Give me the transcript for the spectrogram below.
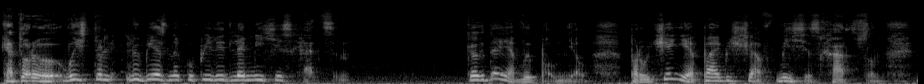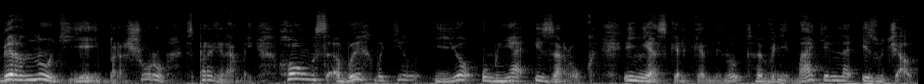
которую вы столь любезно купили для миссис Хадсон. Когда я выполнил поручение, пообещав миссис Хадсон вернуть ей брошюру с программой, Холмс выхватил ее у меня из рук и несколько минут внимательно изучал,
